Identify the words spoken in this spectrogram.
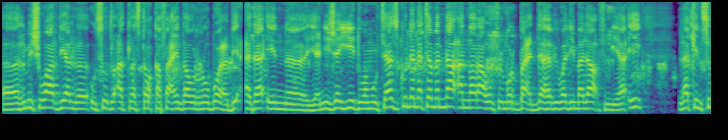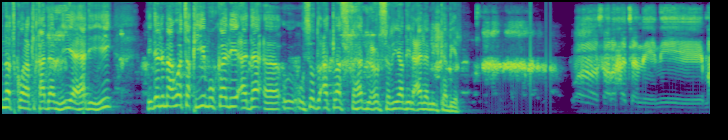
آه، المشوار ديال أسود الأطلس توقف عند الربوع بأداء آه، يعني جيد وممتاز. كنا نتمنى أن نراهم في المربع الذهبي ولم لا في النهائي. لكن سنة كرة القدم هي هذه. إذا ما هو تقييمك لأداء آه، أسود الأطلس في هذا العرس الرياضي العالمي الكبير؟ وصراحة يعني ما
